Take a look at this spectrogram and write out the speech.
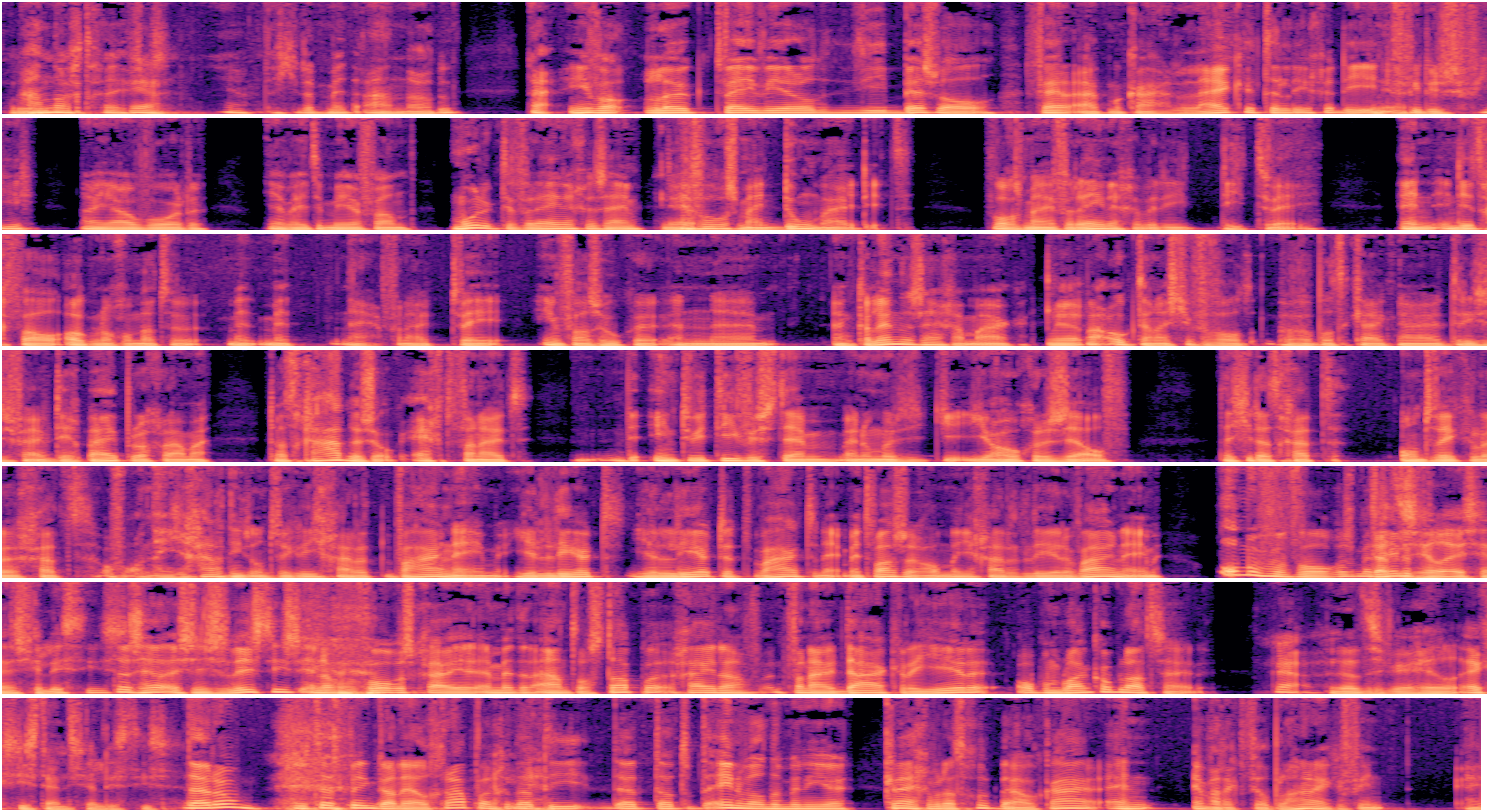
hoe- aandacht geeft. Ja. Ja. dat je dat met aandacht doet. Nou, in ieder geval leuk. Twee werelden die best wel ver uit elkaar lijken te liggen. Die in de filosofie, naar jouw woorden, jij weet er meer van, moeilijk te verenigen zijn. Ja. En volgens mij doen wij dit. Volgens mij verenigen we die, die twee. En in dit geval ook nog omdat we met, met, nou ja, vanuit twee invalshoeken een, eh, een kalender zijn gaan maken. Ja. Maar ook dan als je bijvoorbeeld, bijvoorbeeld kijkt naar het 365 dichtbij programma. Dat gaat dus ook echt vanuit de intuïtieve stem. Wij noemen het je, je hogere zelf. Dat je dat gaat ontwikkelen. Gaat, of oh nee, je gaat het niet ontwikkelen. Je gaat het waarnemen. Je leert, je leert het waar te nemen. Het was er al, maar je gaat het leren waarnemen. Om er vervolgens met dat hele is heel essentialistisch. dat is heel essentialistisch. En dan vervolgens ga je en met een aantal stappen ga je dan vanuit daar creëren op een blanco bladzijde. Ja, dat is weer heel existentialistisch. Daarom. Dus dat vind ik dan heel grappig. Dat, die, dat, dat op de een of andere manier krijgen we dat goed bij elkaar. En, en wat ik veel belangrijker vind,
